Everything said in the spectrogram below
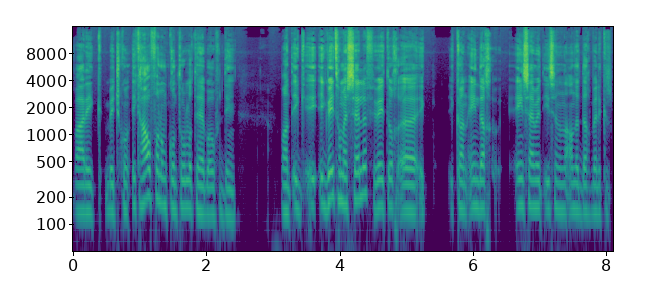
waar ik een beetje... Ik hou van om controle te hebben over dingen. Want ik, ik, ik weet van mezelf, je weet toch, eh, ik, ik kan één dag eens zijn met iets en de andere dag ben ik er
